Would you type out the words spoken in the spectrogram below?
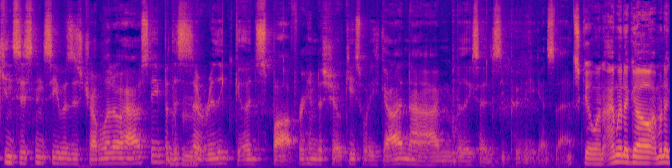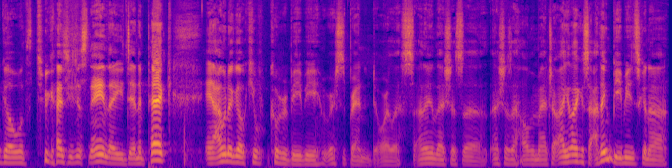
consistency was his trouble at Ohio State. But this is a Mm-hmm. really good spot for him to showcase what he's got. And I'm really excited to see Puni against that. It's a good one. I'm gonna go. I'm gonna go with two guys you just named that you didn't pick, and I'm gonna go Cooper Beebe versus Brandon Dorlus. I think that's just a that's just a hell of a matchup. I, like I said, I think Beebe's gonna.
